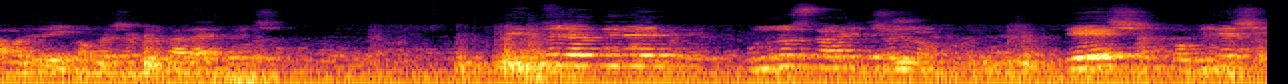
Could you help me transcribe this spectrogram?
আমাদের এই গঙ্গাসাগর মেলায় হয়েছে। তীর্থযাত্রীদের পুণ্য জন্য দেশ ও বিদেশে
